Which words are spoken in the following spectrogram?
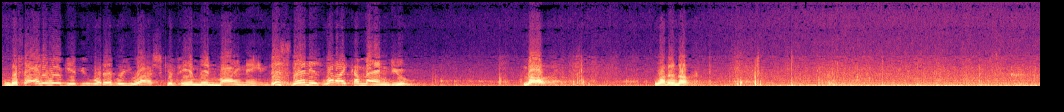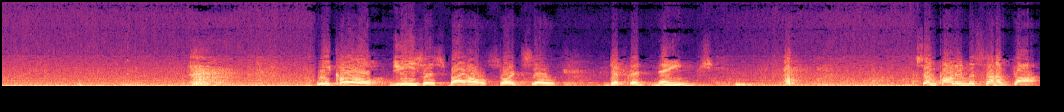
And the Father will give you whatever you ask of him in my name. This then is what I command you. Love one another. We call Jesus by all sorts of different names. Some call him the Son of God.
